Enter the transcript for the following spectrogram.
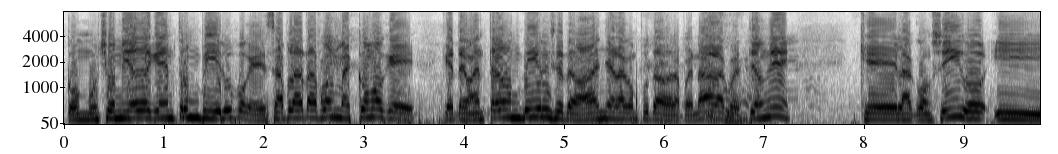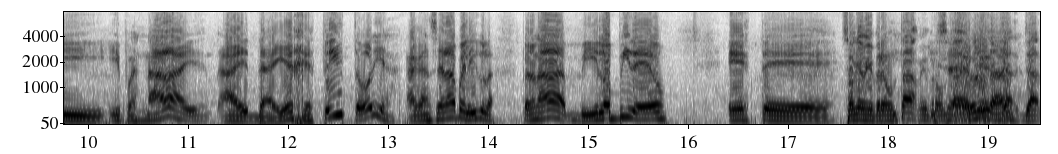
con mucho miedo de que entre un virus, porque esa plataforma es como que, que te va a entrar un virus y se te va a dañar la computadora. Pues nada, la cuestión es que la consigo y, y pues nada, y- de ahí el gesto de historia. Háganse la película. Pero nada, vi los videos. Este. So que mi pregunta, mi pregunta es que ya, ya,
